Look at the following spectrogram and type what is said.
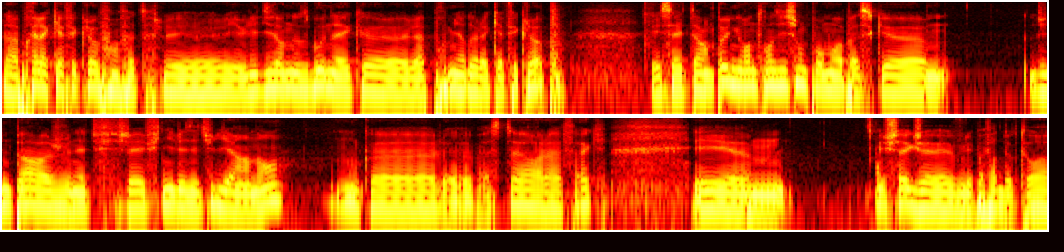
après la Café Clop en fait. Il y a eu les 10 ans de Nosebone avec la première de la Café Clop et ça a été un peu une grande transition pour moi parce que d'une part j'avais fini les études il y a un an donc le master à la fac. Et je savais que je voulais pas faire de doctorat,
